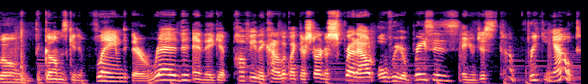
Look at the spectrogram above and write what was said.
boom, the gums get inflamed, they're red, and they get puffy, and they kind of look like they're starting to spread out over your braces, and you're just kind of freaking out.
